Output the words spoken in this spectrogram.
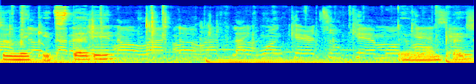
to make it steady in one place.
